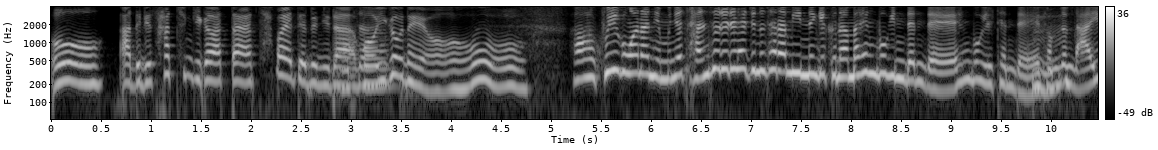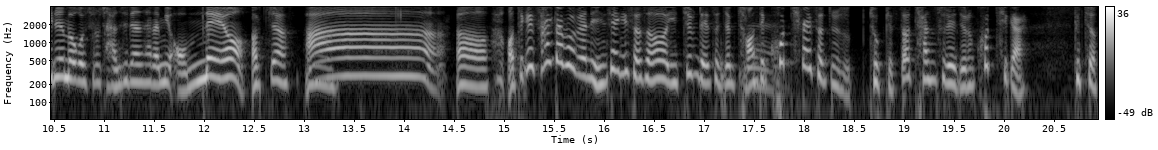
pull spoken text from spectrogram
오, 아들이 사춘기가 왔다. 참아야 되느니라. 맞아요. 뭐 이거네요. 오, 오. 아, 9201하님은요, 잔소리를 해주는 사람이 있는 게 그나마 행복인데, 행복일 텐데, 음. 점점 나이를 먹을수록 잔소리하는 사람이 없네요. 없죠? 아, 어, 어떻게 살다 보면 인생에 있어서 이쯤 돼서 좀 저한테 네. 코치가 있었으면 좋겠어. 잔소리해주는 코치가. 그쵸.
